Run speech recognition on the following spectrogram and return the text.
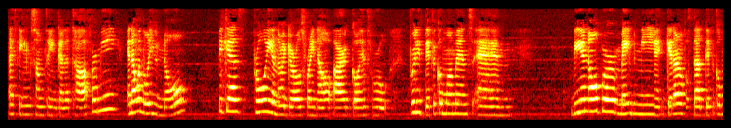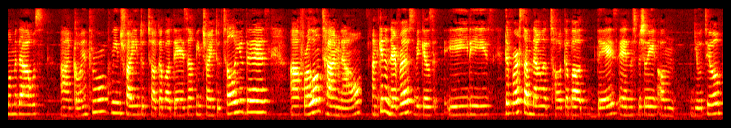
I think, something kind of tough for me. And I want to let you know because probably another girls right now are going through really difficult moments and being au pair made me get out of that difficult moment that I was uh, going through. I've been trying to talk about this, I've been trying to tell you this uh, for a long time now. I'm kind of nervous because it is the first time that I'm gonna talk about this and especially on YouTube.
